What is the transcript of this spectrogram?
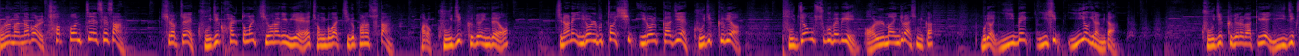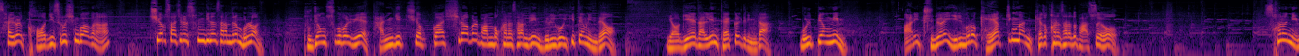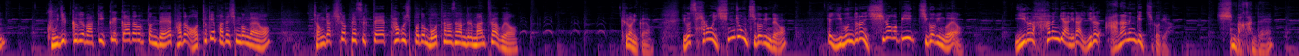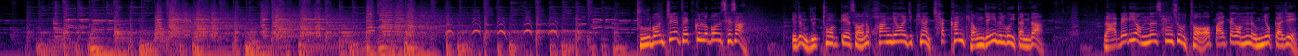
오늘 만나볼 첫 번째 세상. 실업자의 구직 활동을 지원하기 위해 정부가 지급하는 수당, 바로 구직급여인데요. 지난해 1월부터 11월까지의 구직급여 부정수급액이 얼마인 줄 아십니까? 무려 222억이랍니다. 구직급여를 받기 위해 이직 사유를 거짓으로 신고하거나 취업 사실을 숨기는 사람들은 물론 부정수급을 위해 단기 취업과 실업을 반복하는 사람들이 늘고 있기 때문인데요. 여기에 달린 댓글들입니다. 물병님, 아니 주변에 일부러 계약직만 계속하는 사람도 봤어요. 선우님, 구직급여 받기 꽤 까다롭던데 다들 어떻게 받으신 건가요? 정작 실업했을 때 타고 싶어도 못하는 사람들 많더라고요. 그러니까요. 이거 새로운 신종 직업인데요. 그러니까 이분들은 실업이 직업인 거예요. 일을 하는 게 아니라 일을 안 하는 게 직업이야. 신박한데. 두 번째 댓글로 본 세상. 요즘 유통업계에선 환경을 지키는 착한 경쟁이 늘고 있답니다. 라벨이 없는 생수부터 빨대가 없는 음료까지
